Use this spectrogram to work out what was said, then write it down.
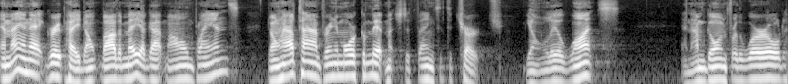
am I in that group? Hey, don't bother me. I got my own plans. Don't have time for any more commitments to things at the church. You only live once, and I'm going for the world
